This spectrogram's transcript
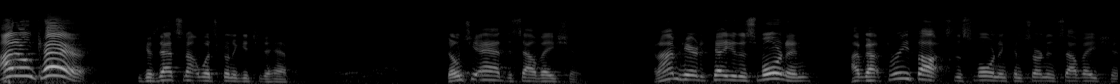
I don't care. because that's not what's going to get you to heaven. Don't you add to salvation. And I'm here to tell you this morning, I've got three thoughts this morning concerning salvation.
